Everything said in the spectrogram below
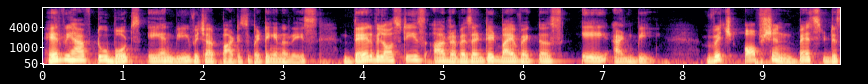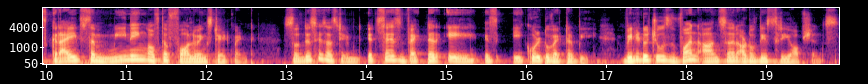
Here we have two boats A and B which are participating in a race. Their velocities are represented by vectors A and B. Which option best describes the meaning of the following statement? So this is a statement. It says vector A is equal to vector B. We need to choose one answer out of these three options.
